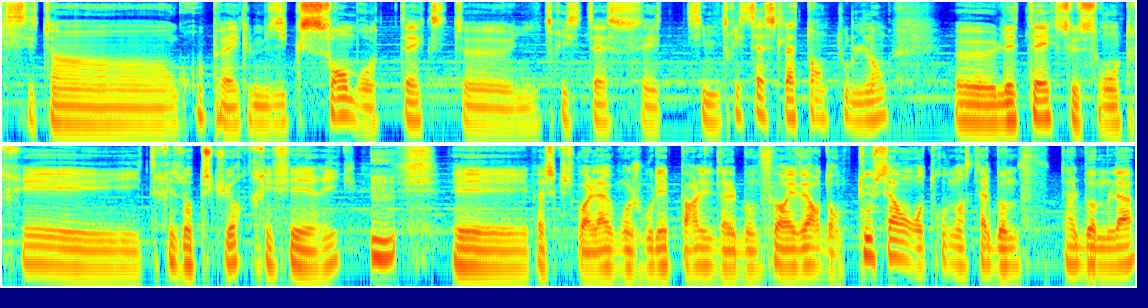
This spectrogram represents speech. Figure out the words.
c'est un groupe avec une musique sombre au texte, euh, une tristesse, c'est une tristesse latente tout le long. Euh, les textes sont très très obscurs, très féeriques. Mhm. Et parce que voilà, moi je voulais parler de l'album Forever, donc tout ça on retrouve dans cet album, cet album là,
